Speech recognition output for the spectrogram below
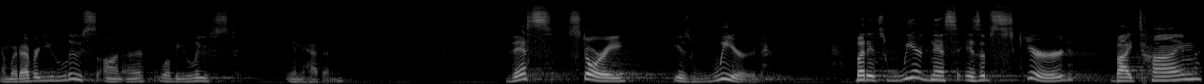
and whatever you loose on earth will be loosed in heaven. This story is weird, but its weirdness is obscured by time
